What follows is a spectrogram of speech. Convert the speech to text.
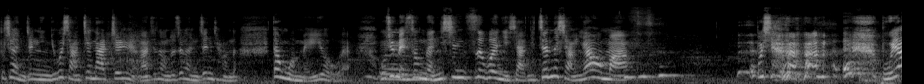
不是很正？你就会想见他真人啊，这种都是很正常的。但我没有哎，我就每次扪心自问一下，你真的想要吗？不想，不要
